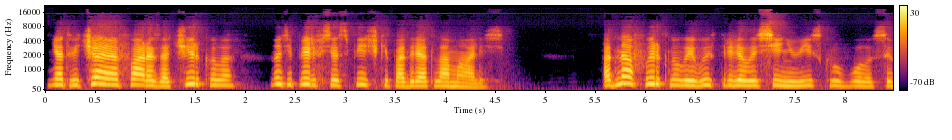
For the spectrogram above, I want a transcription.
Не отвечая, фара зачиркала, но теперь все спички подряд ломались. Одна фыркнула и выстрелила синюю искру в волосы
